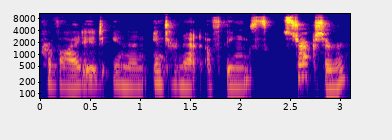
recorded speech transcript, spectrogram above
provided in an internet of things structure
